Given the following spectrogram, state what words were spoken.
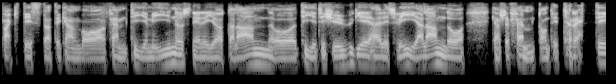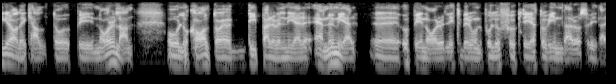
faktiskt att det kan vara 5-10 minus nere i Götaland och 10-20 här i Svealand och kanske 15 till 30 grader kallt då uppe i Norrland. Och lokalt då dippar det väl ner ännu mer eh, uppe i norr lite beroende på luftfuktighet och vindar och så vidare.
